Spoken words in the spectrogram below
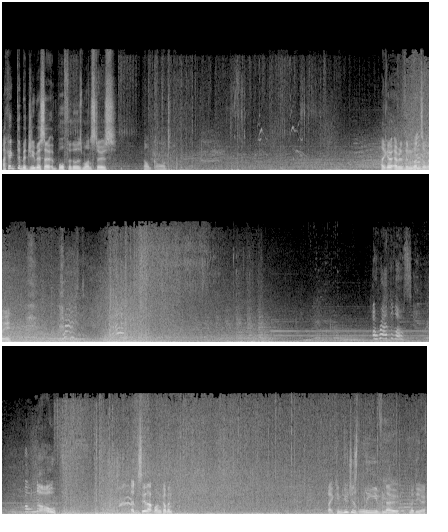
I kicked the bejeebus out of both of those monsters. Oh god. I like how everything runs away. Arathalos! Oh no! Didn't see that one coming. Right, can you just leave now, my dear?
